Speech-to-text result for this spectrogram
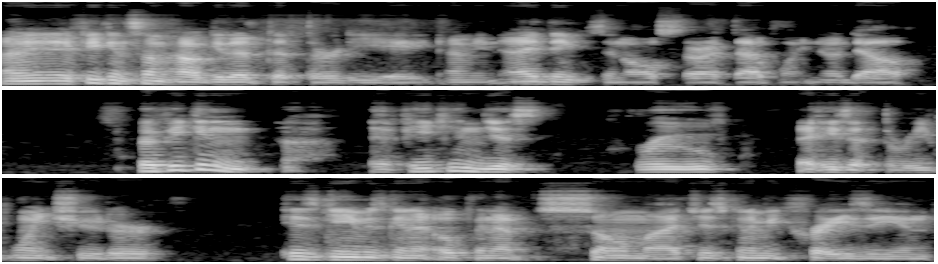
I mean, if he can somehow get up to thirty eight, I mean, I think he's an all star at that point, no doubt. But if he can, if he can just prove that he's a three point shooter, his game is going to open up so much. It's going to be crazy, and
